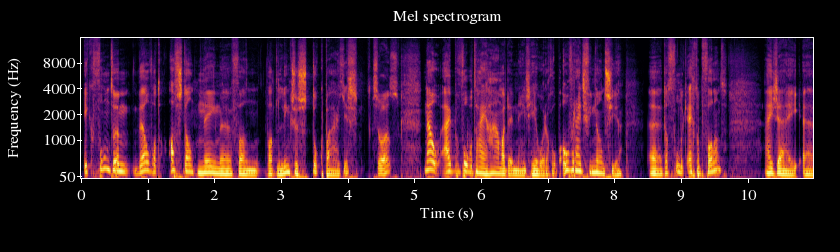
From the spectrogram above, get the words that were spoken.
ik vond hem wel wat afstand nemen van wat linkse stokpaardjes. Zoals? Nou, hij, bijvoorbeeld hij hamerde ineens heel erg op overheidsfinanciën. Eh, dat vond ik echt opvallend. Hij zei, eh,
